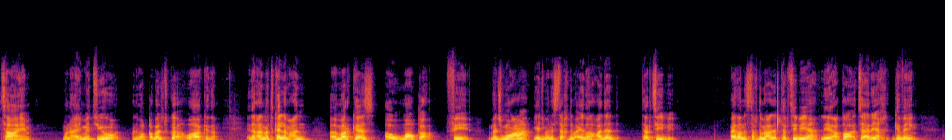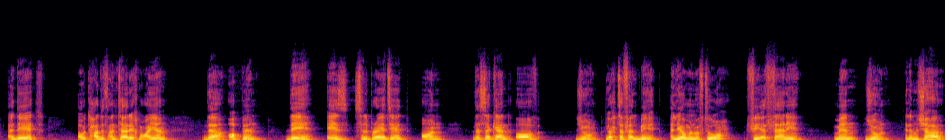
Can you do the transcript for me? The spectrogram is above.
time. When I met you عندما قابلتك وهكذا. إذا عندما نتكلم عن مركز أو موقع في مجموعة يجب أن نستخدم أيضا عدد ترتيبي. أيضا نستخدم العدد الترتيبية لإعطاء تاريخ giving a date أو تحدث عن تاريخ معين. The open day is celebrated on the 2nd of June. يحتفل باليوم المفتوح في الثاني من جون إذا من شهر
